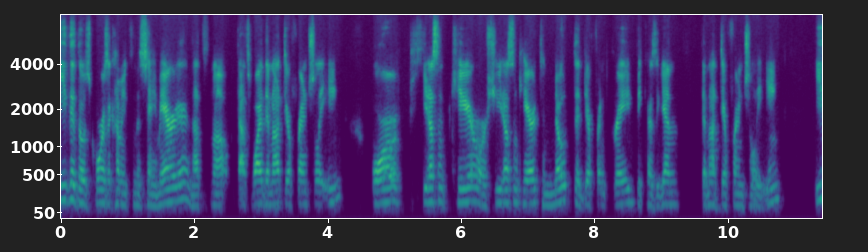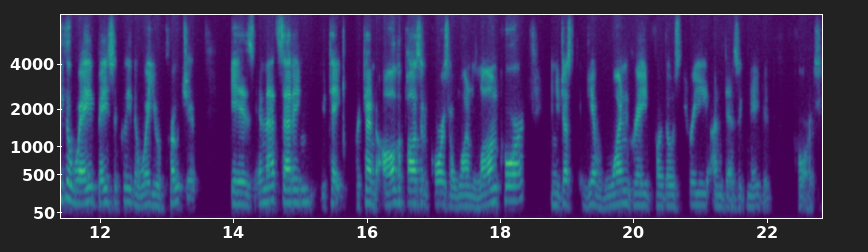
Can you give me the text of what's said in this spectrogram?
either those cores are coming from the same area, and that's not that's why they're not differentially inked, or he doesn't care or she doesn't care to note the different grade because again, they're not differentially inked. Either way, basically the way you approach it is in that setting, you take pretend all the positive cores are one long core, and you just give one grade for those three undesignated cores.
